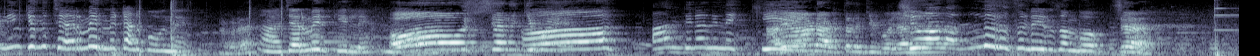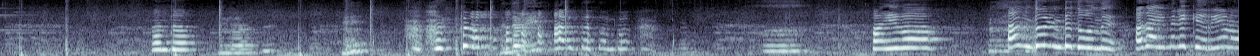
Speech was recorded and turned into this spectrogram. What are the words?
നീ എനിക്കൊന്ന് ചേർന്നിരുന്നിട്ടാണ് പോകുന്നത്. ഓ എന്തിനാ നീ നെക്കി? അടുത്ത് നിക്കി പോയി ഞാൻ- ശിവ നല്ല രസമുണ്ടായിരുന്നു സംഭവം. എന്താ? എന്താ? സംഭവം? അയ്യോ. എന്തോ ഉണ്ട് തോന്നുന്നു. അത് അയിമലേക്ക് എറിയണോ?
